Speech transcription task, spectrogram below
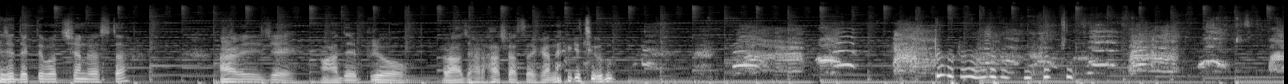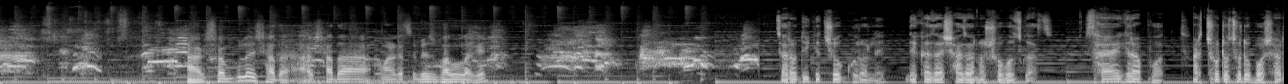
এই যে দেখতে পাচ্ছেন রাস্তা। আর এই যে আমাদের প্রিয় রাজার হাঁস আছে এখানে কিছু। আর সবগুলোই সাদা, আর সাদা আমার কাছে বেশ ভালো লাগে। চারদিকে চোখ ঘুরালে দেখা যায় সাজানো সবুজ গাছ, ছায়া ঘেরা পথ আর ছোট ছোট বসার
